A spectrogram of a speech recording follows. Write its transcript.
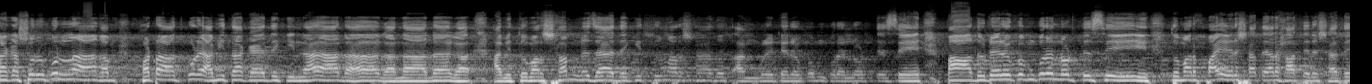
ডাকা শুরু করলাম, হঠাৎ করে আমি তাকায় দেখি, না ডাগা না ডাগা আমি তোমার সামনে যায় দেখি, তোমার শাহাদত আঙ্গুলিটা এরকম করে লড়তেছে, পা দুটো এরকম করে লড়তেছে। তোমার পায়ের সাথে আর হাতের সাথে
